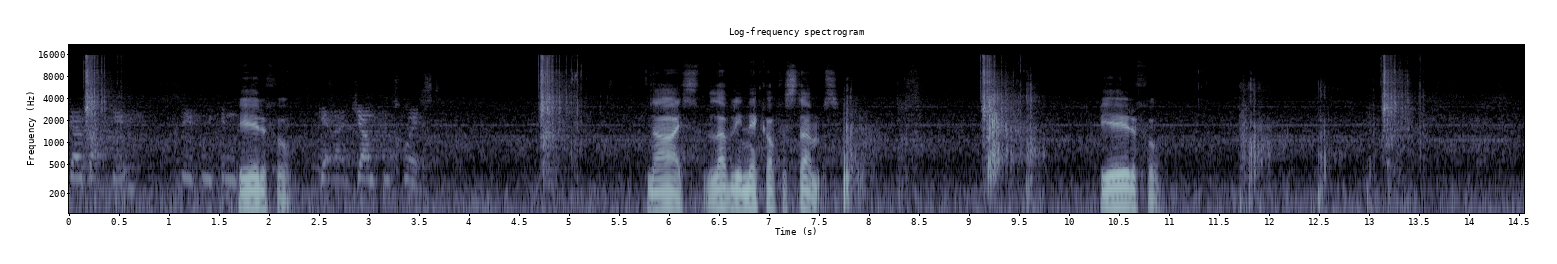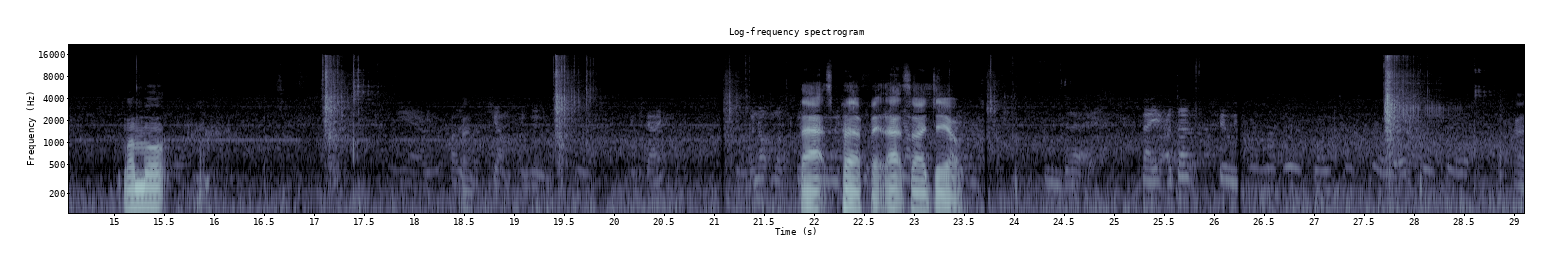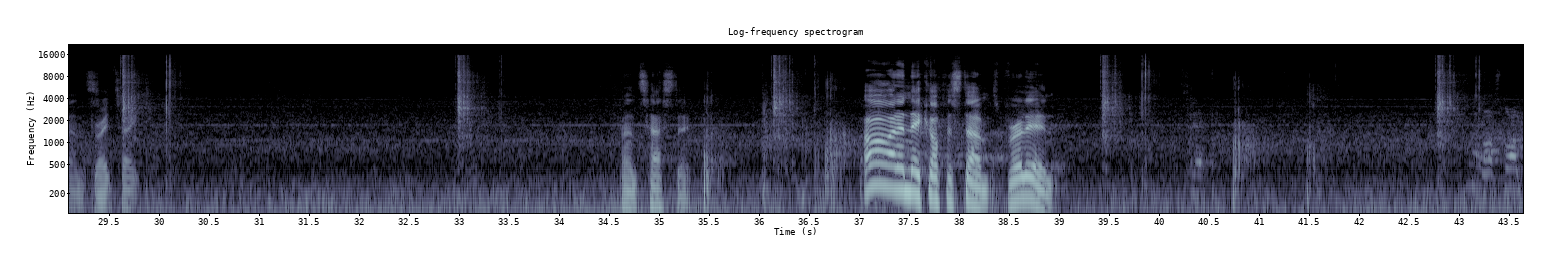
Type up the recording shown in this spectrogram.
go back in, see if we can Beautiful. get that jump and twist. Nice. Lovely nick off the stumps. Beautiful. One more. The area opposed to jumping in. Okay? So we're not looking- That's perfect. That's ideal hands. Great take. Fantastic. Oh, and a nick off the stumps. Brilliant. Last one.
